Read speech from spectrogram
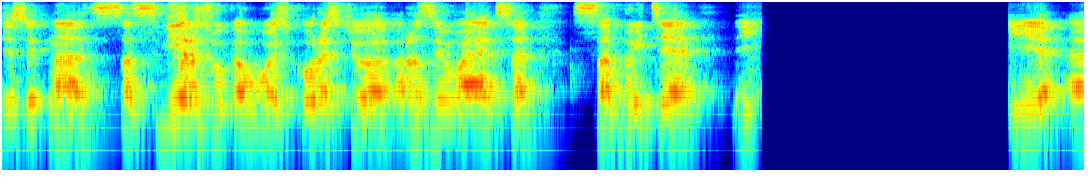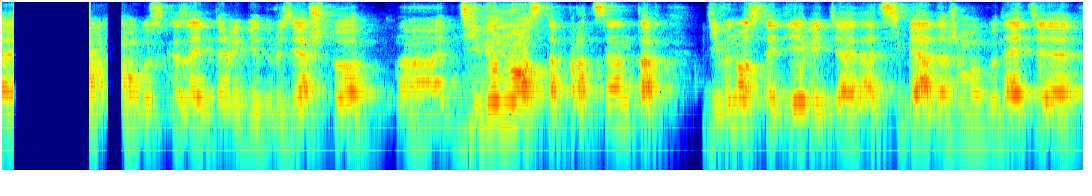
действительно со сверхзвуковой скоростью развиваются события. И, и э, я могу сказать, дорогие друзья, что 90%, 99% от себя даже могу дать, э,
